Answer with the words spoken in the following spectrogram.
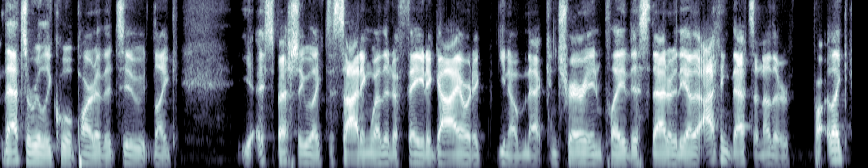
That's a really cool part of it too like especially like deciding whether to fade a guy or to you know that contrarian play this that or the other i think that's another part like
